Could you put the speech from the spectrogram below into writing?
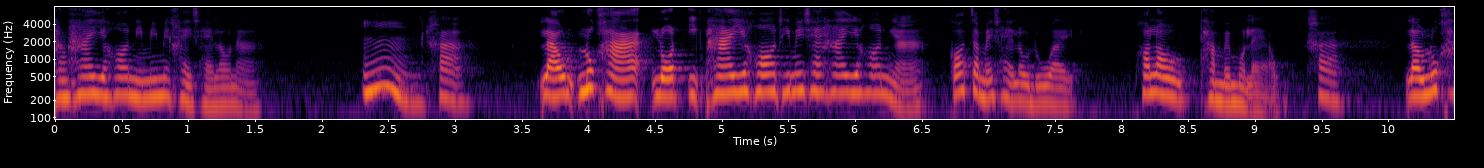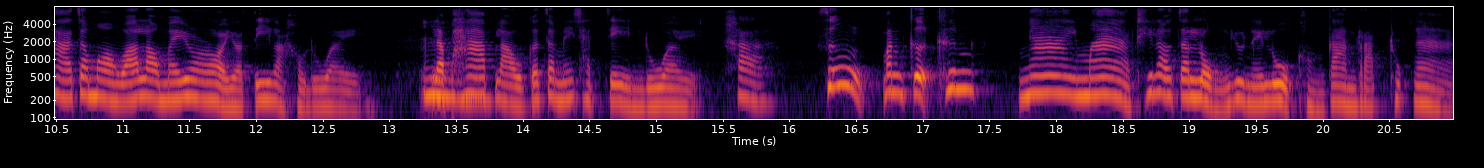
ทั้ง5ยี่ห้อนี้ไม่มีใครใช้แล้วนะ อืมค่ะ แล้วลูกค้ารถอีก5ยี่ห้อที่ไม่ใช่5ยี่ห้อเนี้ย ก็จะไม่ใช้เราด้วย เพราะเราทำไปหมดแล้ว ค่ะ แล้วลูกค้าจะมองว่าเราไม่รอยตี้กับเขาด้วยอืมและภาพเราก็จะไม่ชัดเจนด้วย ค่ะ ซึ่งมันเกิดขึ้น ง่ายมากที่เราจะหลงอยู่ในลูปของการรับทุกงาน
